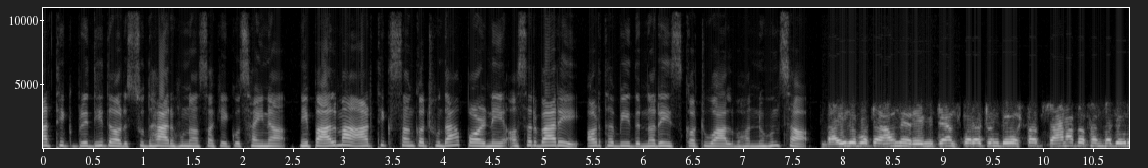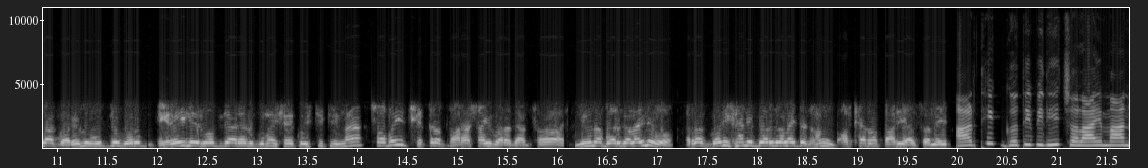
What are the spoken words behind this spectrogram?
आर्थिक वृद्धि दर सुधार हुन सकेको छैन। नेपालमा आर्थिक सङ्कट हुँदा पर्ने असरबारे अर्थविद नरेश कटुवाल भन्नुहुन्छ। बाहिरबाट आउने रेमिट्यान्स पर्यटन व्यवस्था साना तथा घरेलु उद्योगहरू धेरैले रोजगारहरू गुमाइसकेको स्थितिमा सबै क्षेत्र धराशायी भएर जान्छ। न्यून वर्गलाई नै हो। र गरी खाने वर्गलाई त झन् अप्ठ्यारो पारिहाल्छ नै। आर्थिक गतिविधि चलायमान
